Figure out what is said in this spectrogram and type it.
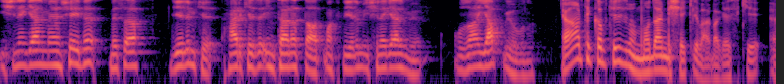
İşine gelmeyen şey de mesela diyelim ki herkese internet dağıtmak diyelim işine gelmiyor. O zaman yapmıyor bunu. Ya artık kapitalizmin modern bir şekli var. Bak eski e,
